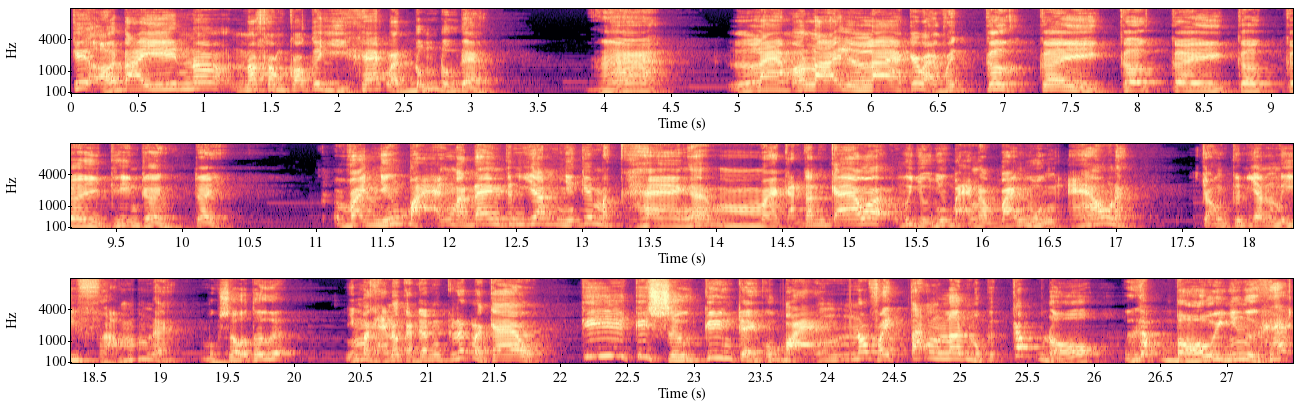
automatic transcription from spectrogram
cái ở đây nó nó không có cái gì khác là đúng đủ đều à làm online là các bạn phải cực kỳ cực kỳ cực kỳ kiên trì trì. Và những bạn mà đang kinh doanh những cái mặt hàng á, mà cạnh tranh cao á ví dụ những bạn nào bán quần áo nè chọn kinh doanh mỹ phẩm nè một số thứ á, những mặt hàng nó cạnh tranh rất là cao. Cái cái sự kiên trì của bạn nó phải tăng lên một cái cấp độ gấp bội những người khác.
